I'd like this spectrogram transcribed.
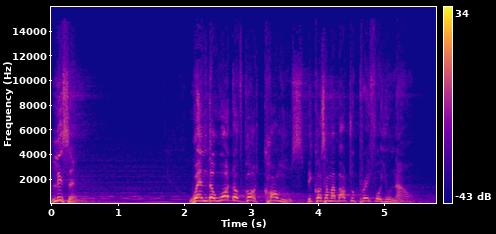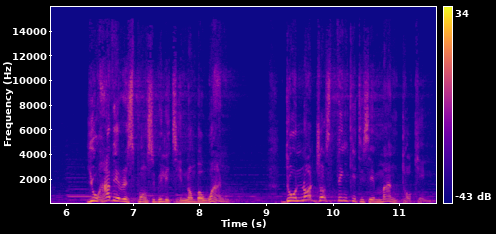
Listen. When the word of god comes because i'm about to pray for you now you have a responsibility. Number one do not just think it is a man talking.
